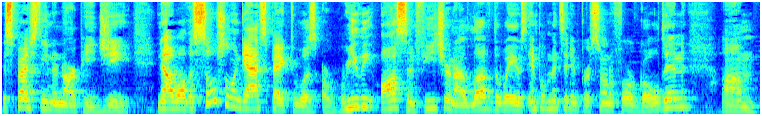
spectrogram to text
especially in an RPG. Now, while the social link aspect was a really awesome feature and I love the way it was implemented in Persona 4 Golden, um,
